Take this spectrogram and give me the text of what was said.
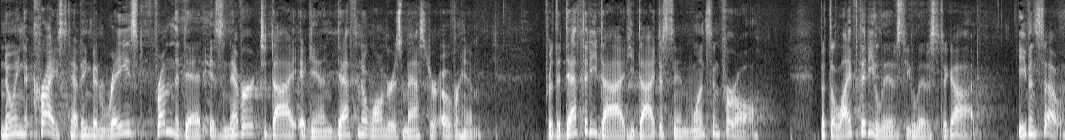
knowing that Christ, having been raised from the dead, is never to die again. Death no longer is master over him. For the death that he died, he died to sin once and for all. But the life that he lives, he lives to God. Even so,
